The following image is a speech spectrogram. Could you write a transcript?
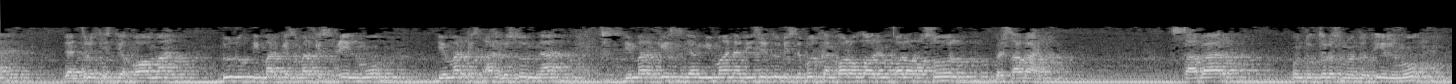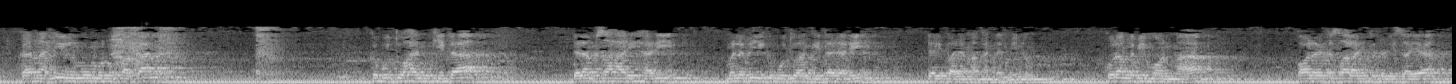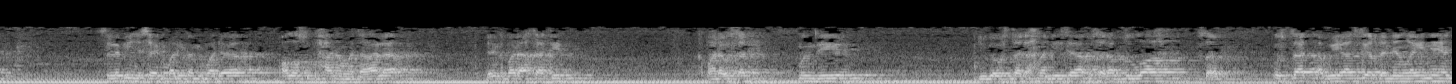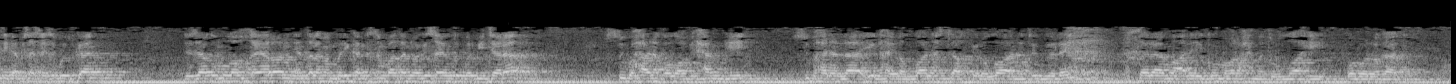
dan terus istiqomah duduk di markis-markis ilmu di markis ahlu sunnah di markis yang di mana di situ disebutkan kalau Allah dan kalau Rasul bersabar. Sabar untuk terus menuntut ilmu karena ilmu merupakan kebutuhan kita dalam sehari-hari melebihi kebutuhan kita dari daripada makan dan minum. Kurang lebih mohon maaf ada kesalahan itu dari saya. Selebihnya saya kembalikan kepada Allah Subhanahu wa taala dan kepada asatid kepada Ustaz Munzir juga Ustaz Ahmad Riza, Ustaz Abdullah, Ustaz, Ustaz Abu Yasir dan yang lainnya yang tidak bisa saya sebutkan. Jazakumullah khairan yang telah memberikan kesempatan bagi saya untuk berbicara. Subhanakallah bihamdi. Subhanallah ilaha illallah nastaghfirullah wa natubu ilaih Assalamualaikum warahmatullahi wabarakatuh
